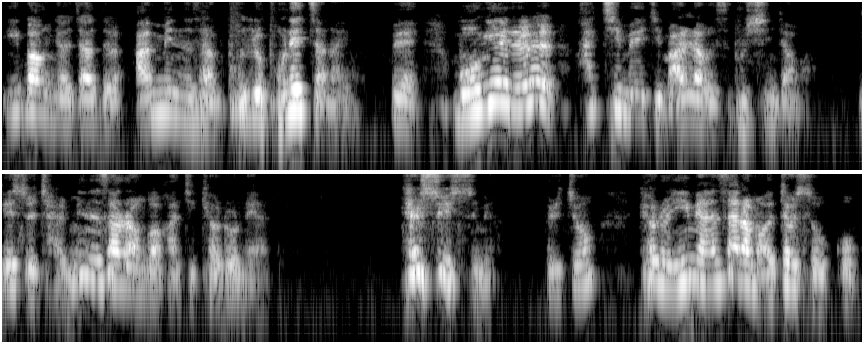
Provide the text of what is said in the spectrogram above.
이방 여자들 안 믿는 사람 돌려 보냈잖아요. 왜? 멍해를 같이 매지 말라 그래서 불신자와 예수 잘 믿는 사람과 같이 결혼해야 돼. 될 수 있으면 그렇죠? 결혼 이미 한 사람은 어쩔 수 없고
